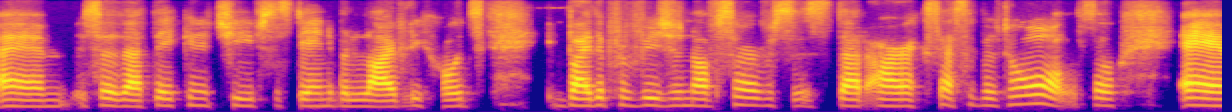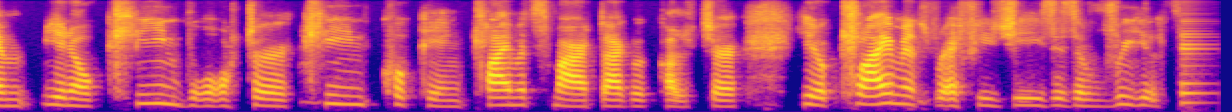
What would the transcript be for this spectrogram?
um, so that they can achieve sustainable livelihoods by the provision of services that are accessible to all. So, um, you know, clean water, clean cooking, climate smart agriculture, you know, climate refugees is a real thing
